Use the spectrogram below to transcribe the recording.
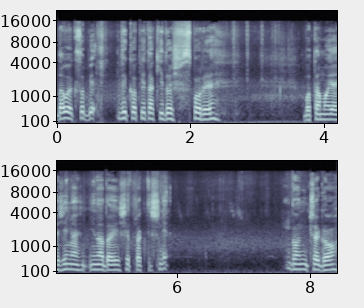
Dołek sobie wykopię taki dość spory, bo ta moja ziemia nie nadaje się praktycznie do niczego.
